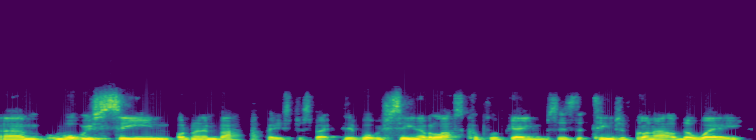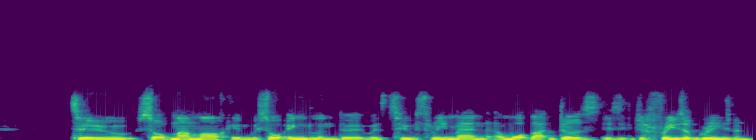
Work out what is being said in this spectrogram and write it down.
um, what we've seen on an Mbappe's perspective, what we've seen over the last couple of games is that teams have gone out of their way to sort of man marking. We saw England do it with two, three men, and what that does is it just frees up Griezmann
